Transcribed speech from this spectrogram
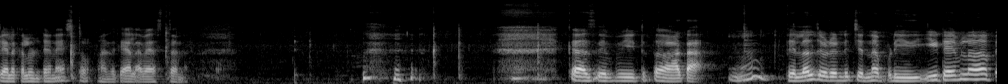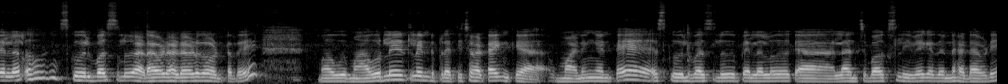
పిలకలు ఉంటేనే ఇష్టం. అందుకే అలా వేస్తాను. కాసేపు వీటితో ఆట. పిల్లలు చూడండి చిన్నప్పుడు ఈ- ఈ టైంలో పిల్లలు స్కూల్ బస్సులు హడావుడి హడావుడిగా ఉంటుంది. మా ఊ మా ఊర్లో ఏంటండి ప్రతి చోట ఇంకా మార్నింగ్ అంటే స్కూల్ బస్సులు పిల్లలు లంచ్ బాక్సులు ఇవే కదండి హడావిడి.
